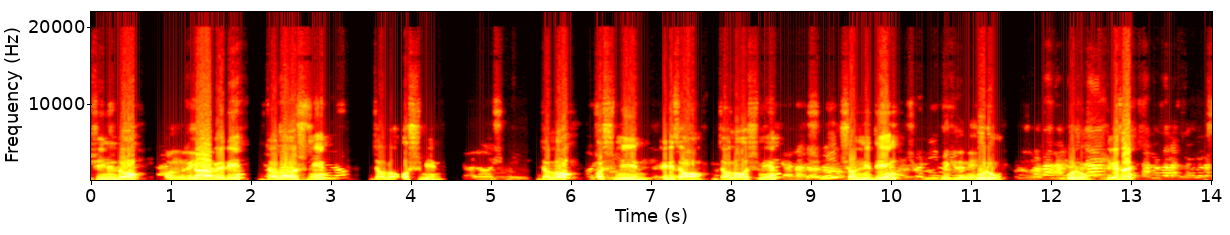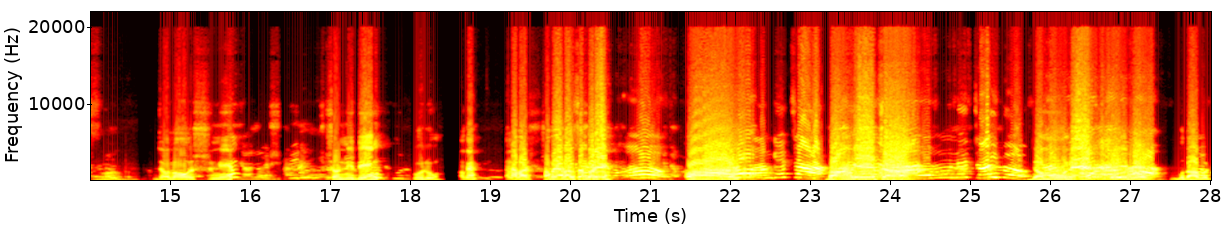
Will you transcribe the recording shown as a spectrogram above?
সিন্ধু কাবেরী জল অস্মিন জল অস্মিন জল অস্মিন এটি অ। জল অস্মিন সন্নিধি। তুমি কি কুরু। কুরু। ঠিক আছে? জল অস্মিন সন্নিধি। কুরু। ওকে? তাহলে আবার সবাই আবার উচ্চারণ করে। ওম গঙ্গে চ। যমুনে চৈব। গোদাবরী।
